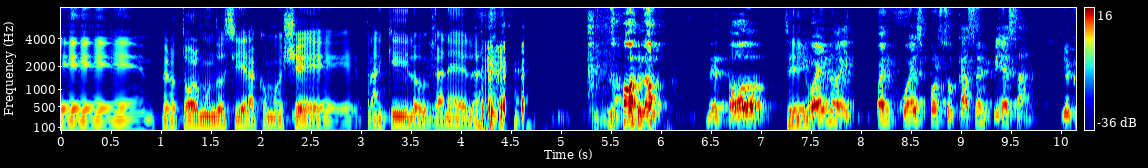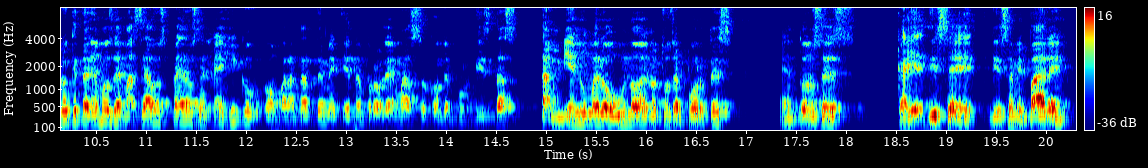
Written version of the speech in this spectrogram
Eh, pero todo el mundo sí era como, che, tranquilo, Canelo. no, no, de todo. Y bueno, el buen juez por su casa empieza. Yo creo que tenemos demasiados pedos en México como para andarte metiendo en problemas con deportistas, también número uno en otros deportes. Entonces, dice, dice mi padre,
